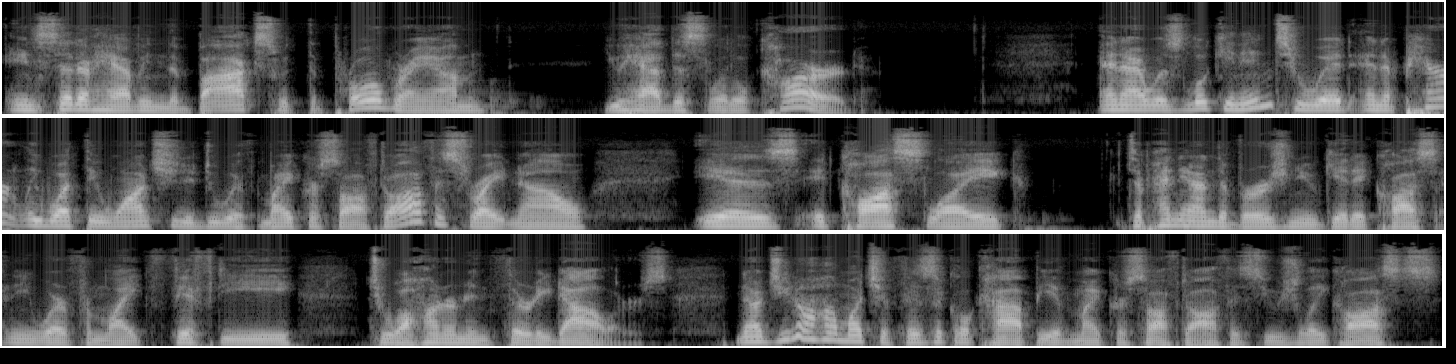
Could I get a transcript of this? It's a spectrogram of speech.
instead of having the box with the program, you had this little card. And I was looking into it, and apparently, what they want you to do with Microsoft Office right now is it costs like, depending on the version you get, it costs anywhere from like 50 to $130. Now, do you know how much a physical copy of Microsoft Office usually costs?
